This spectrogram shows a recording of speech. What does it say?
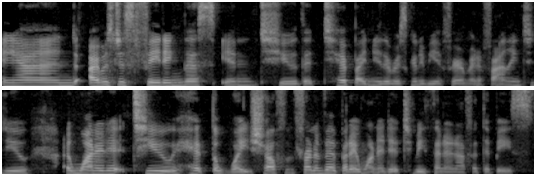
and I was just fading this into the tip. I knew there was going to be a fair amount of filing to do. I wanted it to hit the white shelf in front of it, but I wanted it to be thin enough at the base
